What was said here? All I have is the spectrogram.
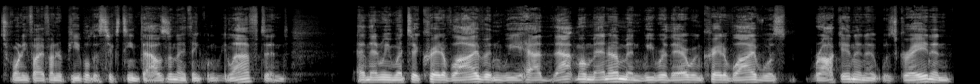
2,500 people to 16,000, I think, when we left. And, and then we went to Creative Live and we had that momentum and we were there when Creative Live was rocking and it was great. And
